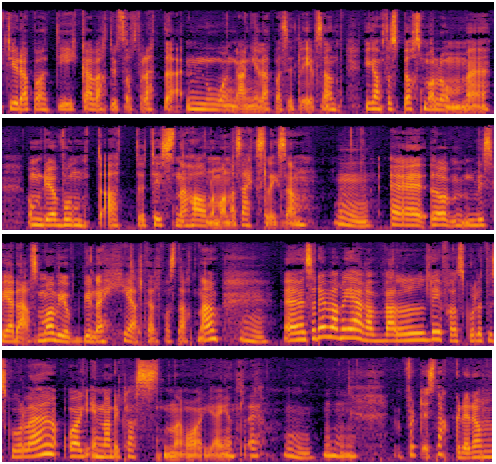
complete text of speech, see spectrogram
tyder på at de ikke har vært utsatt for dette noen gang i løpet av sitt liv. Sant? Vi kan få spørsmål om om det gjør vondt at tissen er hard når man har sex, liksom. Mm. og hvis vi er der, så må vi jo begynne helt, helt fra starten av. Mm. Så det varierer veldig fra skole til skole, og innad i klassene òg, egentlig. Mm. mm. For, snakker dere om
